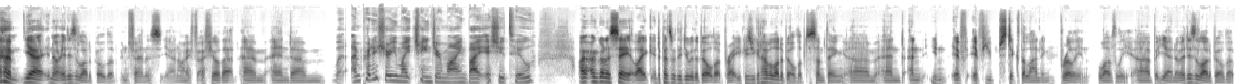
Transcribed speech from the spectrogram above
yeah, you know, it is a lot of build up. In fairness, yeah, no, I, f- I feel that. Um, and um, But I'm pretty sure you might change your mind by issue two. I, I'm gonna say like it depends what they do with the build up, right? Because you can have a lot of build up to something, um, and and you, if if you stick the landing, brilliant, lovely. Uh, but yeah, no, it is a lot of build up,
